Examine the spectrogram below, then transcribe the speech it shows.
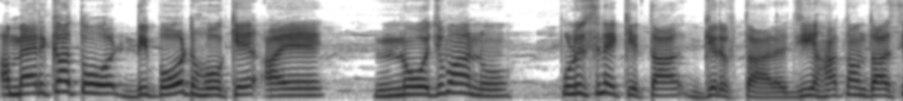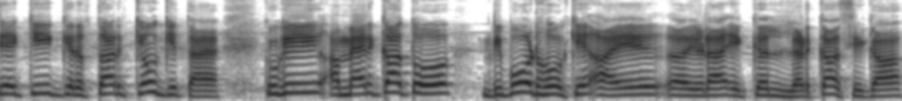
ਅਮਰੀਕਾ ਤੋਂ ਡਿਪੋਰਟ ਹੋ ਕੇ ਆਏ ਨੌਜਵਾਨ ਨੂੰ ਪੁਲਿਸ ਨੇ ਕੀਤਾ ਗ੍ਰਿਫਤਾਰ। ਜੀ ਹਾਂ, ਤੁਹਾਨੂੰ ਦੱਸਿਏ ਕਿ ਗ੍ਰਿਫਤਾਰ ਕਿਉਂ ਕੀਤਾ ਹੈ? ਕਿਉਂਕਿ ਅਮਰੀਕਾ ਤੋਂ ਡਿਪੋਰਟ ਹੋ ਕੇ ਆਏ ਜਿਹੜਾ ਇੱਕ ਲੜਕਾ ਸੀਗਾ,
